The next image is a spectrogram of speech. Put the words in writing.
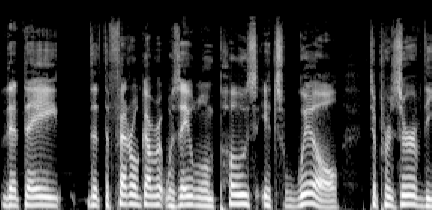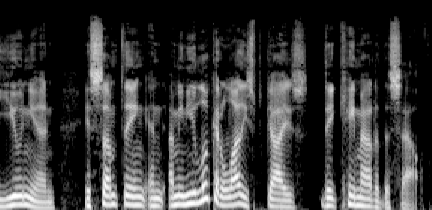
that they that the federal government was able to impose its will to preserve the union is something and I mean you look at a lot of these guys they came out of the south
